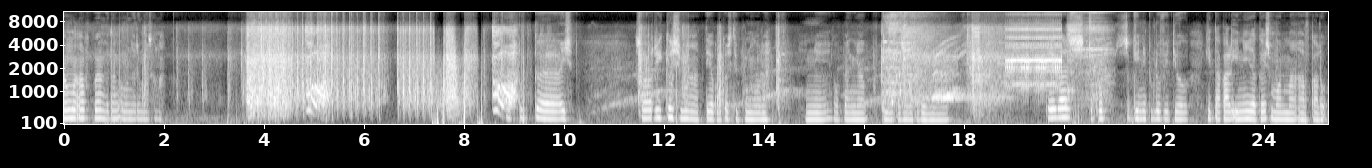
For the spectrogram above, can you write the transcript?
Bang maaf bang, kita nggak mau nyari masalah. Tuh guys, sorry guys mati aku bekas dibunuh oleh ini topengnya putih kacamata gamingnya. Oke guys, cukup segini dulu video kita kali ini ya guys. Mohon maaf kalau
